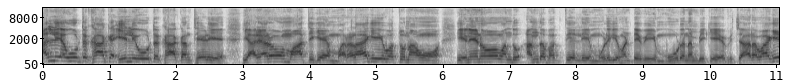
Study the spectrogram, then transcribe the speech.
ಅಲ್ಲಿ ಊಟಕ್ಕೆ ಹಾಕ, ಇಲ್ಲಿ ಊಟಕ್ಕೆ ಹಾಕ ಹೇಳಿ ಯಾರ್ಯಾರೋ ಮಾತಿಗೆ ಮರಳಾಗಿ ಇವತ್ತು ನಾವು ಏನೇನೋ ಒಂದು ಅಂಧಭಕ್ತಿಯಲ್ಲಿ ಮುಳುಗಿ ಹೊಂಟೇವಿ ಮೂಢನಂಬಿಕೆಯ ವಿಚಾರವಾಗಿ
